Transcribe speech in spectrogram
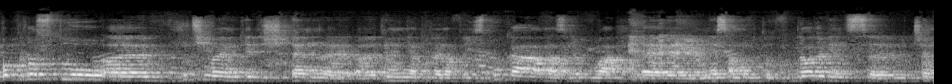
po prostu e, wrzuciłem kiedyś ten, e, tę miniaturę na Facebooka, ona zrobiła niesamowitą furorę, więc czemu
